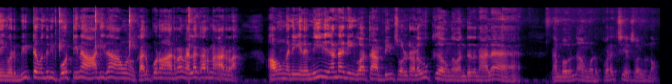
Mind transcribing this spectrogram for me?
நீங்கள் ஒரு பீட்டை வந்து நீ போட்டினா ஆடி தான் ஆகணும். கருப்பனும் ஆடுறான் வெள்ளக்காரனும் ஆடுறான். அவங்க நீங்கள் என்னை மீறி தாண்டா நீங்கள் கோத்தா அப்படின்னு சொல்கிற அளவுக்கு அவங்க வந்ததுனால நம்ம வந்து அவங்களோட புரட்சியை சொல்லணும்.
